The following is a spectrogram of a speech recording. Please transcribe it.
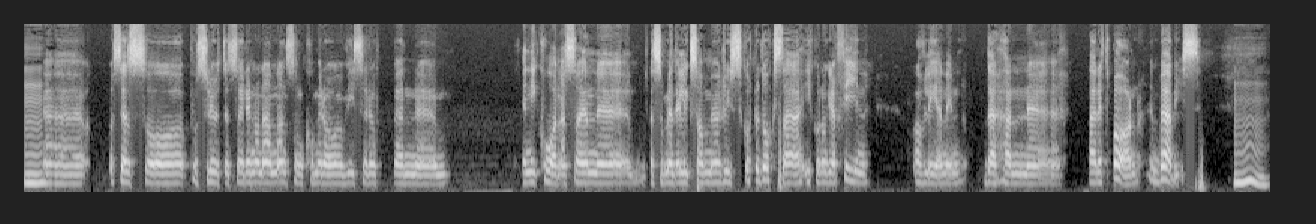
Mm. Uh, och sen så på slutet så är det någon annan som kommer och visar upp en, ehm, en ikon, alltså, en, eh, alltså med den liksom rysk-ortodoxa ikonografin av Lenin där han uh, är ett barn, en bebis. Mm.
